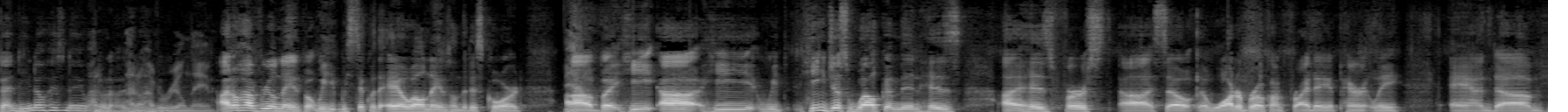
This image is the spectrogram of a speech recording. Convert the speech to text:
Ben? Do you know his name? I don't know. His I don't name. have a real name. I don't have real names, but we, we stick with AOL names on the Discord. Uh, but he uh, he we he just welcomed in his uh, his first. Uh, so the water broke on Friday apparently, and um,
